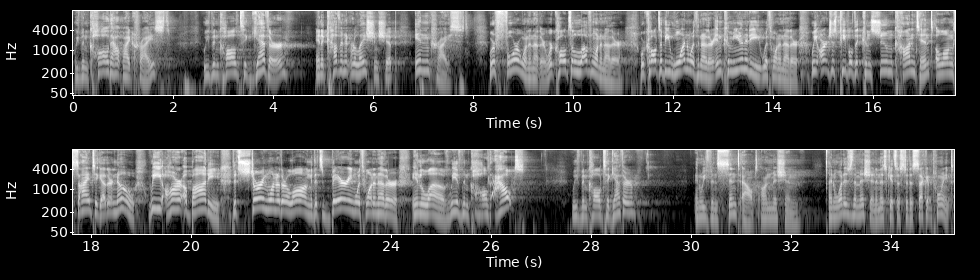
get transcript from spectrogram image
We've been called out by Christ. We've been called together in a covenant relationship in Christ. We're for one another. We're called to love one another. We're called to be one with another, in community with one another. We aren't just people that consume content alongside together. No, we are a body that's stirring one another along, that's bearing with one another in love. We have been called out, we've been called together, and we've been sent out on mission. And what is the mission? And this gets us to the second point.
